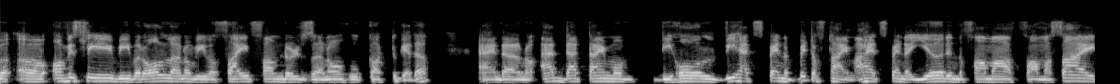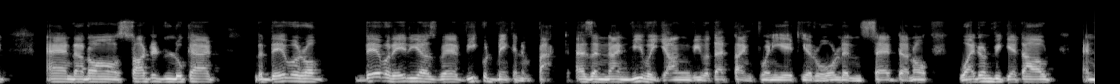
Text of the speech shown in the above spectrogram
uh, obviously we were all, you know, we were five founders, you know, who got together. And uh, at that time of the whole, we had spent a bit of time. I had spent a year in the pharma pharma side, and you know started to look at that they were of there were areas where we could make an impact. As a nine, we were young, we were that time 28 year old, and said, you know, why don't we get out and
